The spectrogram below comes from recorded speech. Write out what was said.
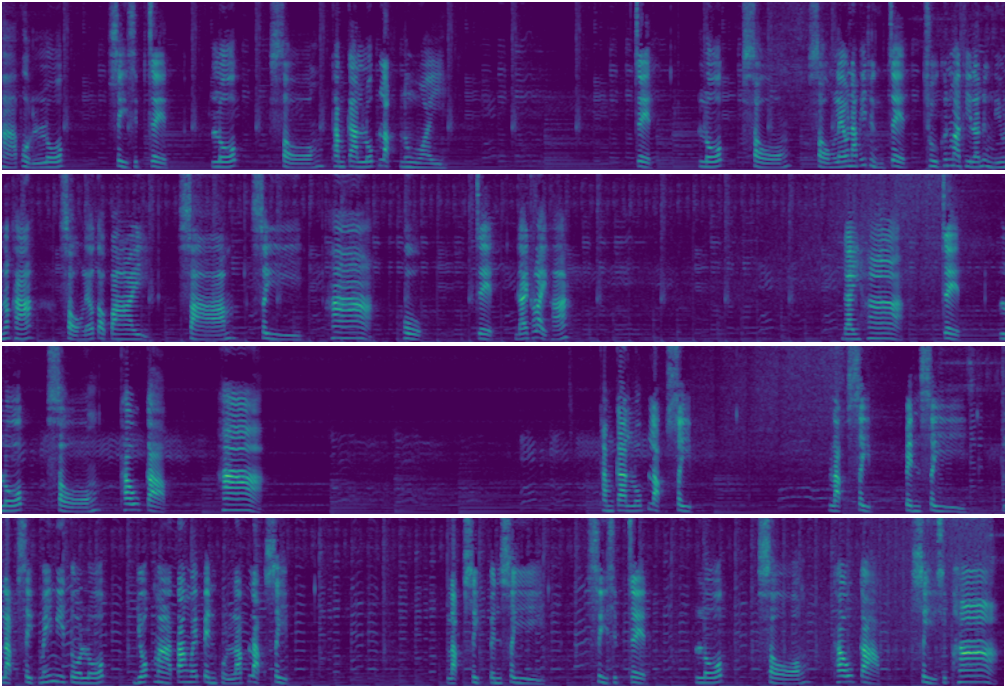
หาผลลบ 47 ลบ 2ทำการลบหลักหน่วย 7 ลบ 2 2 แล้วนับให้ถึง 7 ชูขึ้นมาทีละ 1 นิ้วนะคะ 2 แล้วต่อไป 3 4 5 6 7 ได้เท่าไหร่คะ ได้ 5 7 ลบ2เท่ากับ5ทำการลบหลัก10หลัก10เป็น4หลัก10ไม่มีตัวลบ ยกมาตั้งไว้เป็นผลลัพธ์หลัก10หลัก10เป็น4 47ลบ2เท่ากับ 45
